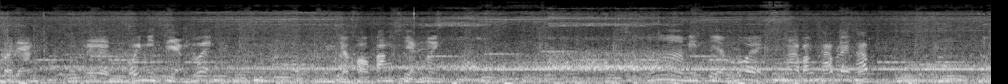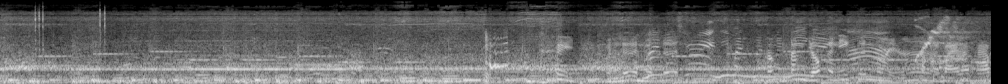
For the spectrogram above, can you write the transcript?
เปิดยังโอเคโอ้ยมีเสียงด้วย เดี๋ยวขอฟังเสียงหน่อยอ่ามีเสียงด้วยมาบังคับเลยครับ มันเลื่อนมันเลื่อนใช่ นี่มันมันต้องมันต้องยกอันนี้ขึ้นหน่อยอ่าไปแล้วครับ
